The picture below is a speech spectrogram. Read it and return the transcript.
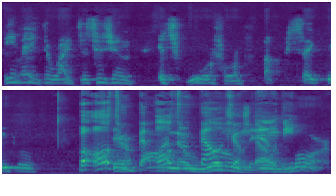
he made the right decision. It's war for fuck's sake, people. But all there through all no through Belgium, though, the, war.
